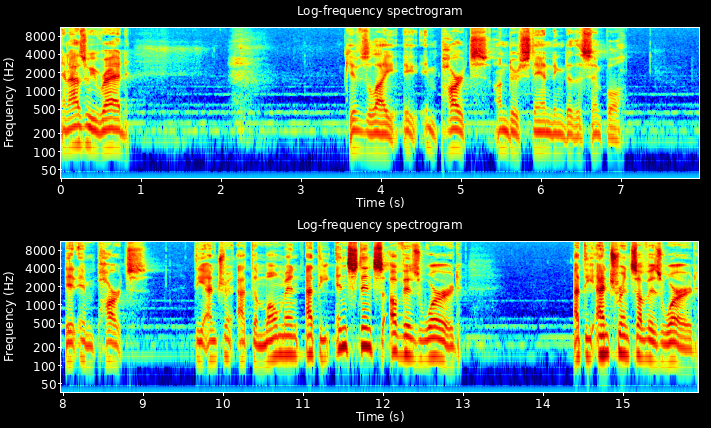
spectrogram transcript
And as we read, gives light, it imparts understanding to the simple. It imparts the entrance at the moment, at the instance of his word, at the entrance of his word,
